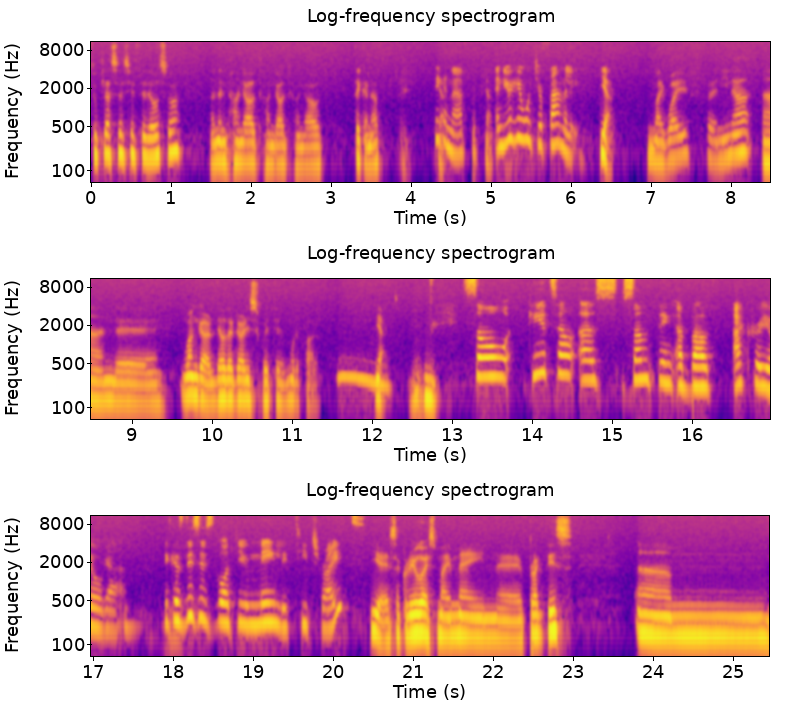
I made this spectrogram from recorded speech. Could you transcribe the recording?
two classes yesterday also, and then hang out, hang out, hang out, take a nap. Take a nap. Yeah. And you're here with your family. Yeah, my wife uh, Nina and uh, one girl. The other girl is with uh, Murfar. Yeah. So, can you tell us something about acro yoga? Because this is what you mainly teach, right? Yes, acro yoga is my main uh, practice. Um,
